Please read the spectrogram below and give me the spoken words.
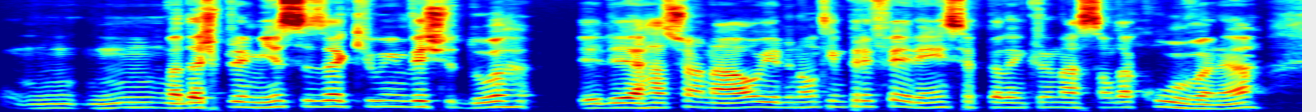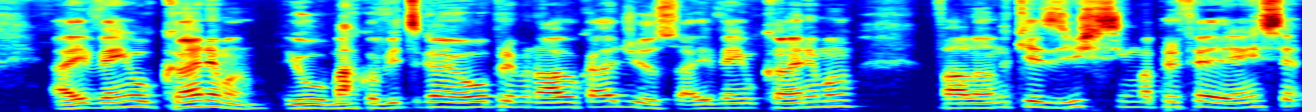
uma das premissas é que o investidor ele é racional e ele não tem preferência pela inclinação da curva, né? Aí vem o Kahneman, e o Markowitz ganhou o prêmio Nobel por causa disso. Aí vem o Kahneman falando que existe sim uma preferência,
